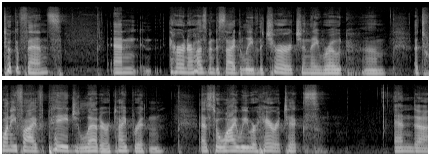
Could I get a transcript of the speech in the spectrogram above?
took offense, and her and her husband decided to leave the church, and they wrote um, a 25 page letter, typewritten, as to why we were heretics. And, uh,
